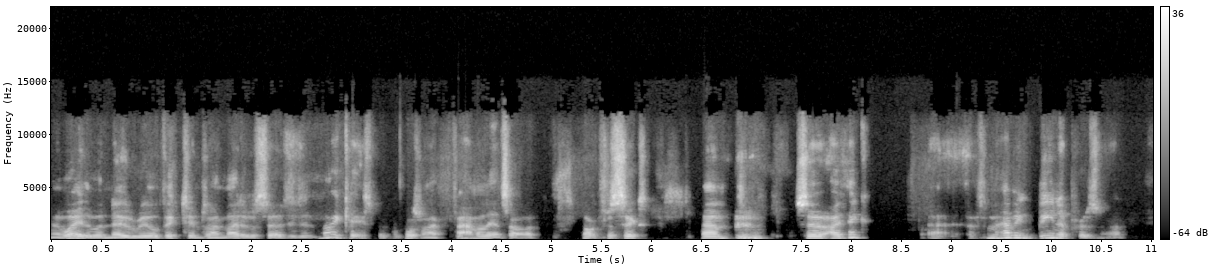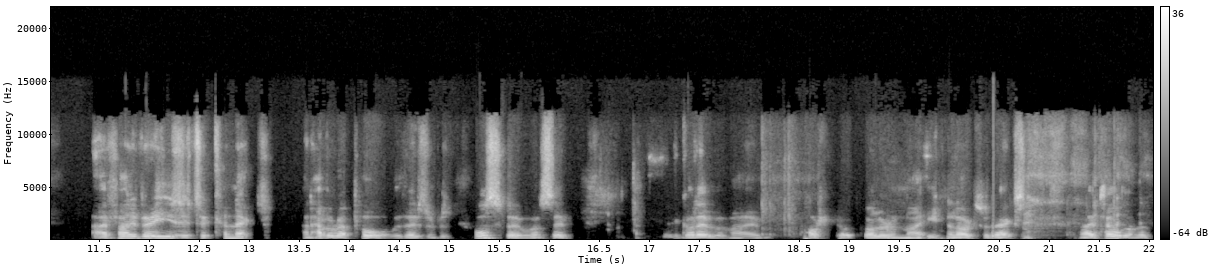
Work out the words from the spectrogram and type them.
in a way, there were no real victims, I might have asserted in my case, but of course, my family and so on knocked for six. Um, so I think uh, from having been a prisoner, I find it very easy to connect and have a rapport with those. Also, once they've got over my posh coat collar and my Eton and Oxford accent, I told them that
